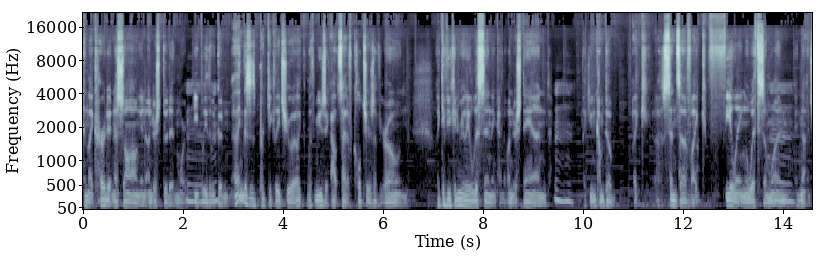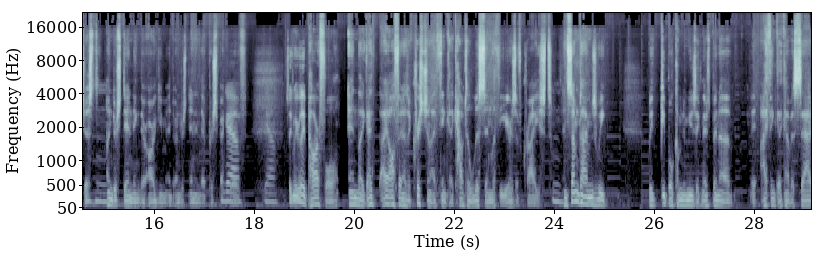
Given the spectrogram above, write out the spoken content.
and like heard it in a song and understood it more deeply than we Mhm. could. I think this is particularly true like with music outside of cultures of your own. Like if you can really listen and kind of understand, Mm-hmm. like you can come to like a sense of like feeling with someone Mm. and not just Mhm. understanding their argument, understanding their perspective. Yeah. yeah. So it can be really powerful. And like I, I often as a Christian, I think like how to listen with the ears of Christ. Mm. And sometimes we we people come to music and there's been a I think a kind of a sad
